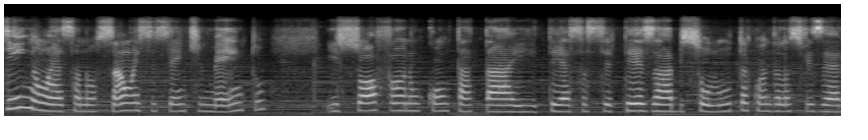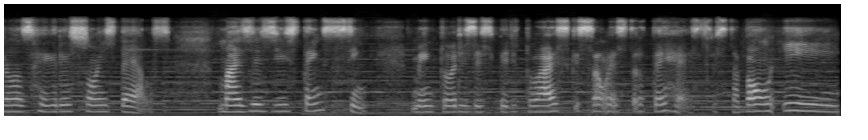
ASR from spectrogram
tinham essa noção, esse sentimento e só foram contatar e ter essa certeza absoluta quando elas fizeram as regressões delas. Mas existem sim mentores espirituais que são extraterrestres, tá bom? E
